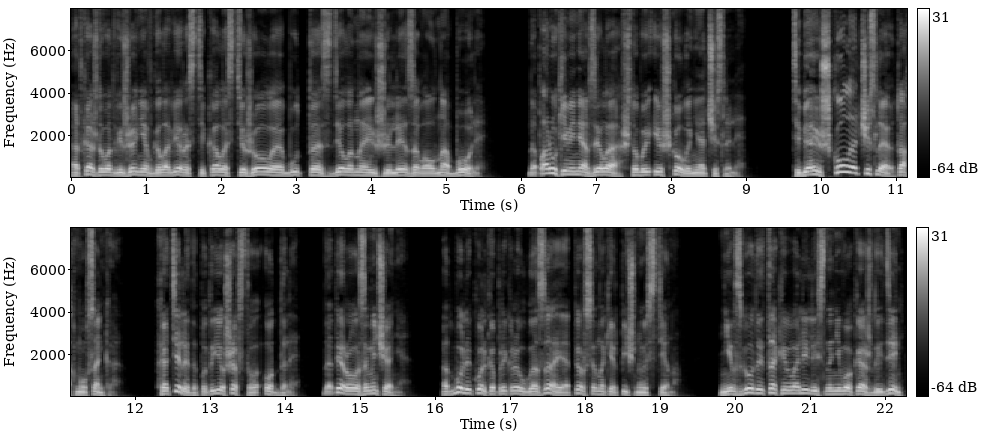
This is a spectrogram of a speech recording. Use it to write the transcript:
от каждого движения в голове растекалась тяжелая, будто сделанная из железа волна боли. «Да поруки меня взяла, чтобы из школы не отчислили». «Тебя из школы отчисляют?» – ахнул Санька. «Хотели, да под ее шефство отдали. До первого замечания». От боли Колька прикрыл глаза и оперся на кирпичную стену. Невзгоды так и валились на него каждый день,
